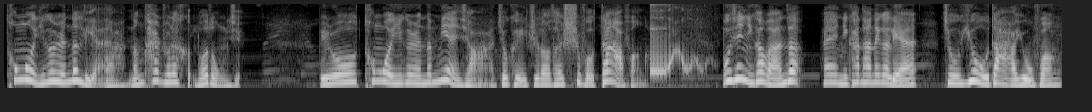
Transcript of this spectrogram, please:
通过一个人的脸啊能看出来很多东西，比如通过一个人的面相啊就可以知道他是否大方了。不信你看丸子，哎，你看他那个脸就又大又方。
